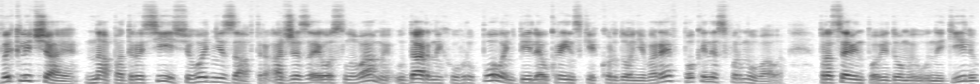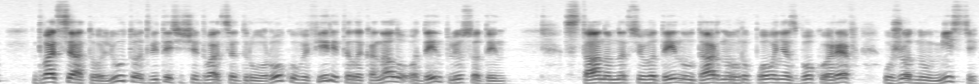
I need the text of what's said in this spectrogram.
виключає напад Росії сьогодні-завтра, адже, за його словами, ударних угруповань біля українських кордонів РФ поки не сформувало. Про це він повідомив у неділю, 20 лютого 2022 року в ефірі телеканалу 1 плюс 1. Станом на цю годину ударного угруповання з боку РФ у жодному місті,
